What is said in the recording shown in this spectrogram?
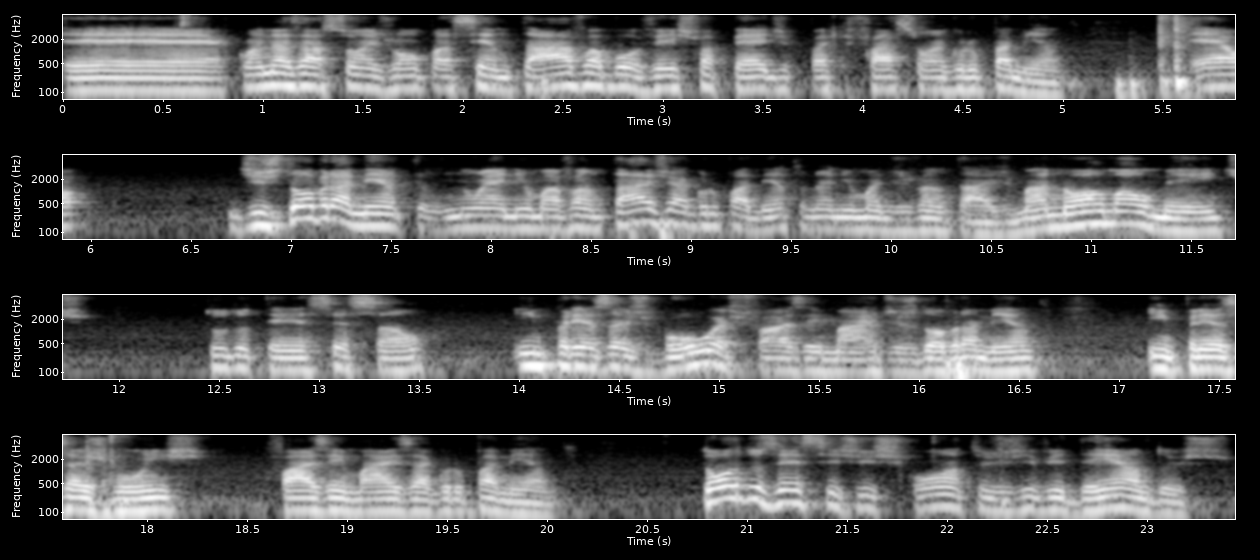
É, quando as ações vão para centavo, a Bovespa pede para que faça um agrupamento. É, desdobramento não é nenhuma vantagem, agrupamento não é nenhuma desvantagem. Mas normalmente, tudo tem exceção. Empresas boas fazem mais desdobramento, empresas ruins fazem mais agrupamento. Todos esses descontos, dividendos,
